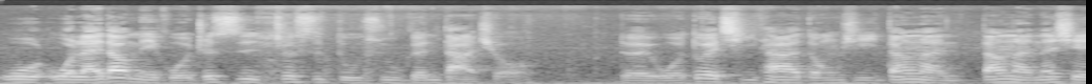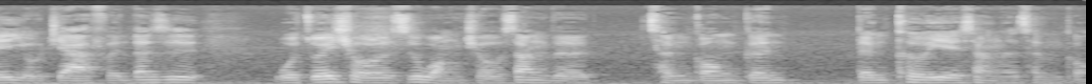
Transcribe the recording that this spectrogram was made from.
我我来到美国就是就是读书跟打球，对，我对其他的东西，当然当然那些有加分，但是我追求的是网球上的成功跟。跟课业上的成功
